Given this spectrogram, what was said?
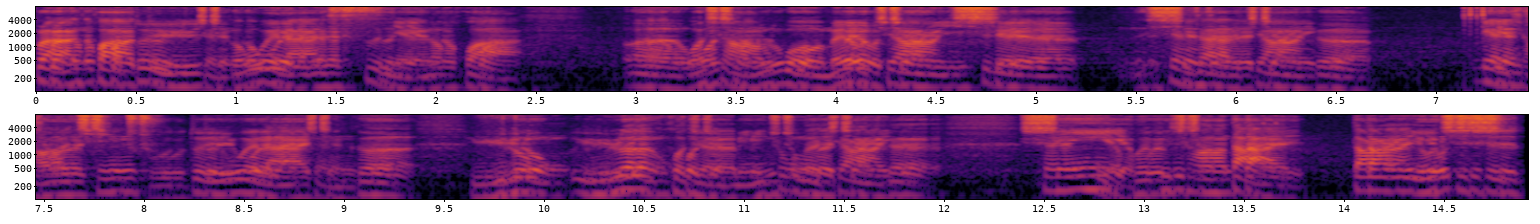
不然的话，对于整个未来的四年的话，呃，我想如果没有这样一系列的现在的这样一个链条的清除，对于未来整个舆论舆论或者民众的这样一个声音也会非常大。当然，尤其是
